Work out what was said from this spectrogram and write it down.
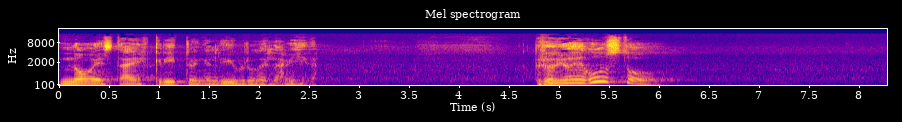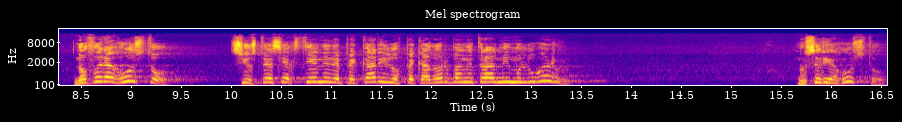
no está escrito en el libro de la vida. Pero Dios es justo. No fuera justo si usted se extiende de pecar y los pecadores van a entrar al mismo lugar? No sería justo.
